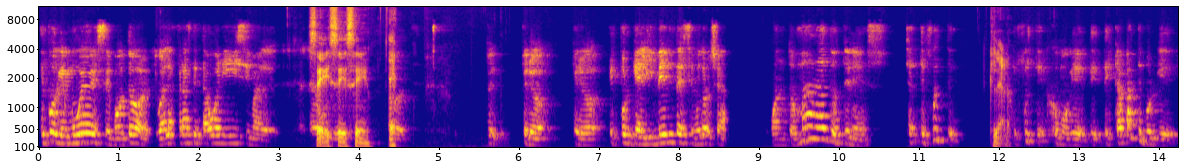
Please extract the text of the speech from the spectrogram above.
es porque mueve ese motor. Igual la frase está buenísima. de- sí, sí, sí. Es- Pe- Pero, pero es porque alimenta ese motor. O sea, cuanto más datos tenés, ya te fuiste. claro. Te fuiste. Es como que te, te escapaste porque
